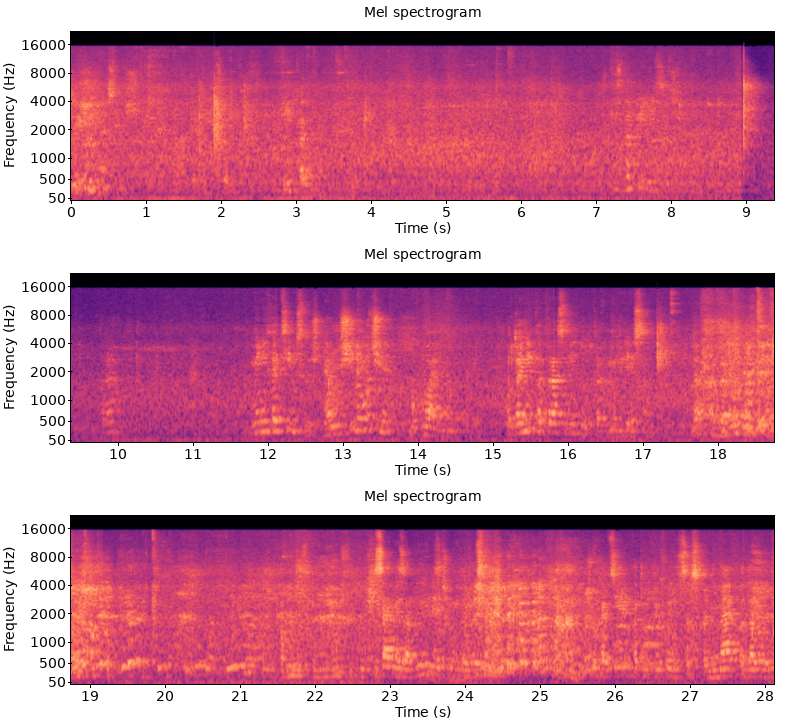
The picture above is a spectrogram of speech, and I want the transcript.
ты меня слышишь? Никогда. Мы не хотим слышать, а мужчины очень буквально говорят. Вот они как раз не идут, как мы лесом. Да, огородами. Сами забыли, о чем говорили, что хотели, потом приходится вспоминать по дороге.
